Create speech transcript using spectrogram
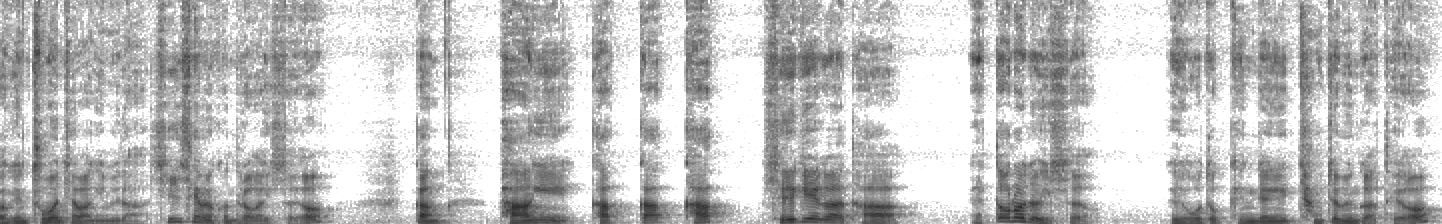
여긴 두 번째 방입니다. 시스템 에어컨 들어가 있어요. 그러니까 방이 각각 각 세 개가 다 떨어져 있어요. 이것도 굉장히 장점인 것 같아요.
